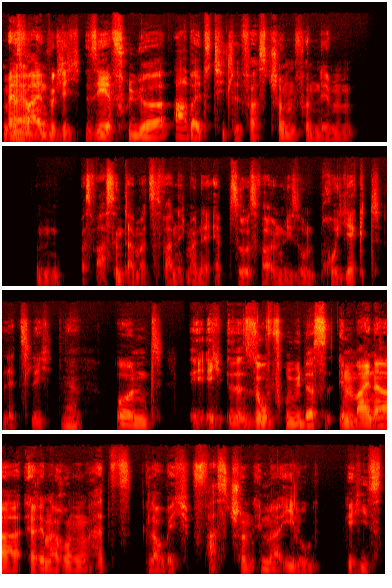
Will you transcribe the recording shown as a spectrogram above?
es naja. war ein wirklich sehr früher Arbeitstitel fast schon von dem, von, was war es denn damals? Das war nicht mal eine App, so, es war irgendwie so ein Projekt letztlich. Ja. Und ich, so früh, dass in meiner Erinnerung hat es, glaube ich, fast schon immer Elo gehießen.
